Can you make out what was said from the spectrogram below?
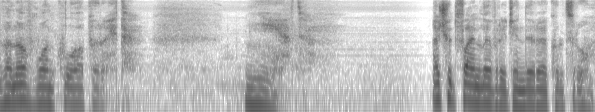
Ivanov won't cooperate. Нет. I should find leverage in the records room.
